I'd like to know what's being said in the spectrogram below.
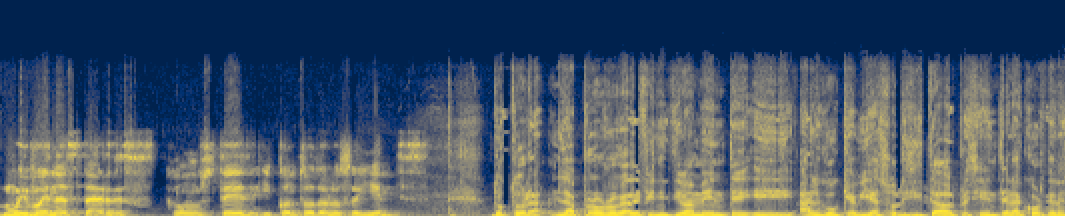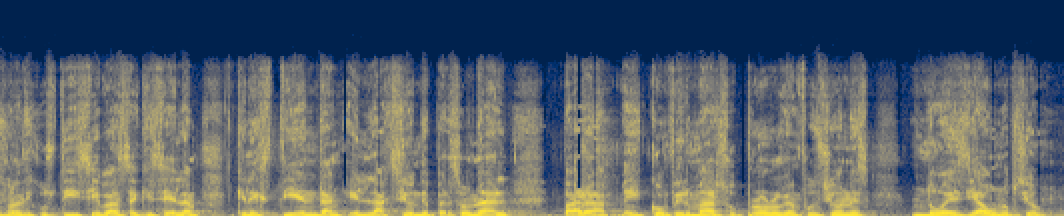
Muy buenas tardes con usted y con todos los oyentes. Doctora, la prórroga definitivamente eh, algo que había solicitado el presidente de la Corte Nacional de Justicia, Iván Saquicela, que le extiendan en la acción de personal para eh, confirmar su prórroga en funciones, no es ya una opción.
